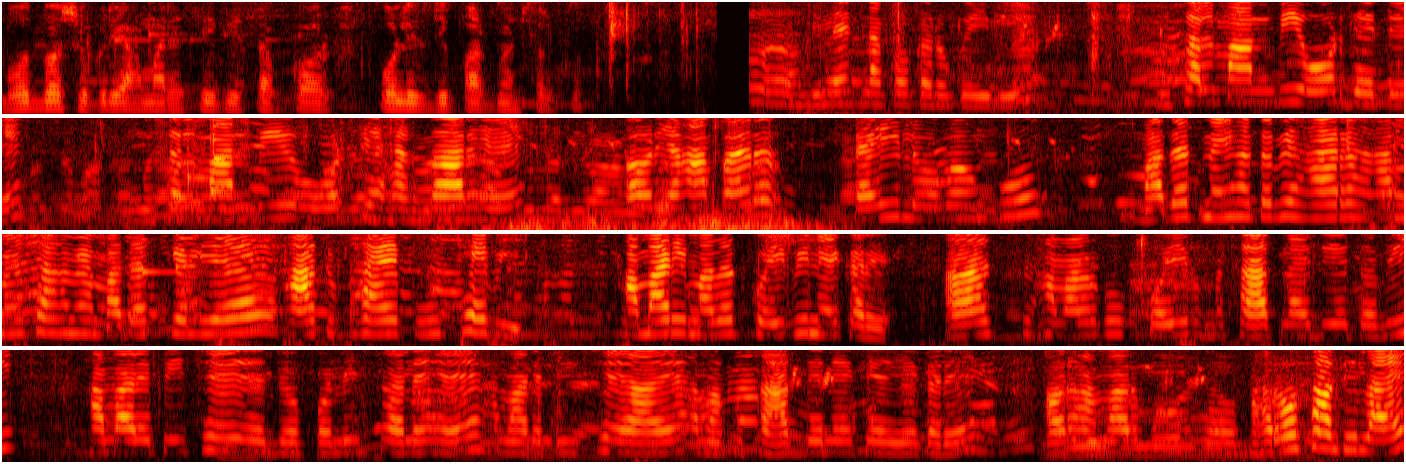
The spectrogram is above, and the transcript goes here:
बहुत बहुत शुक्रिया हमारे सी पी सबको और पुलिस डिपार्टमेंट सबको को। करो कोई भी। मुसलमान भी वोट देते, मुसलमान भी वोट के हकदार है। और यहाँ पर कई लोगों को मदद नहीं हो तो भी हर, हमेशा हमें मदद के लिए हाथ उठाए, पूछे भी। हमारी मदद कोई भी नहीं करे। आज हमारे को कोई साथ नहीं दिए तो भी हमारे पीछे जो पुलिस वाले हैं, हमारे पीछे आए, हमारे साथ देने के ये करे और हमारे को भरोसा दिलाए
